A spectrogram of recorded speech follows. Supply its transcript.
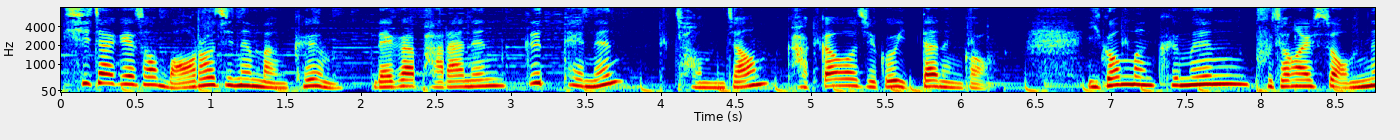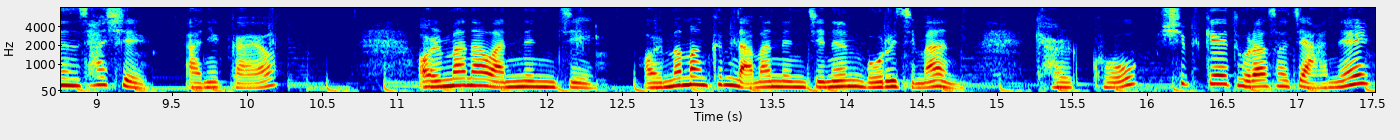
시작에서 멀어지는 만큼 내가 바라는 끝에는 점점 가까워지고 있다는 거. 이것만큼은 부정할 수 없는 사실 아닐까요? 얼마나 왔는지, 얼마만큼 남았는지는 모르지만 결코 쉽게 돌아서지 않을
